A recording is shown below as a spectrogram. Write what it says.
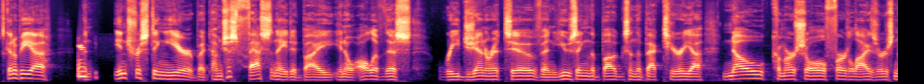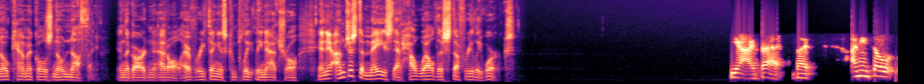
it's going to be uh, a, a interesting year, but I'm just fascinated by, you know, all of this regenerative and using the bugs and the bacteria. No commercial fertilizers, no chemicals, no nothing in the garden at all. Everything is completely natural. And I'm just amazed at how well this stuff really works. Yeah, I bet. But I mean, so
